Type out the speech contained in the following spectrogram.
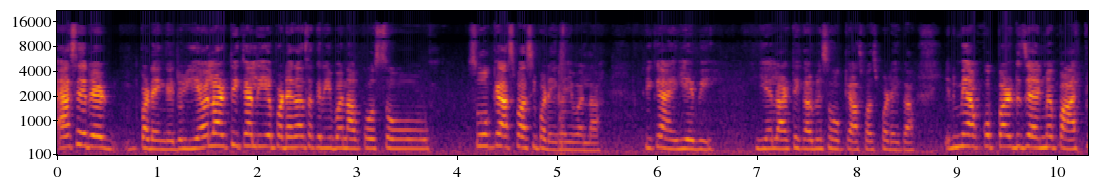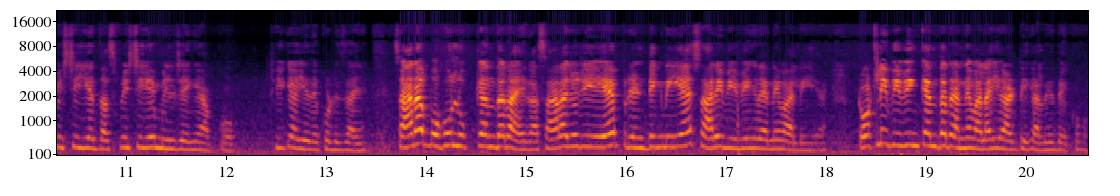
ऐसे रेट पड़ेंगे, जो ये वाला आर्टिकल ये पड़ेगा, तकरीबन आपको सौ सौ के आसपास ही पड़ेगा ये वाला। ठीक है, ये भी, ये वाला आर्टिकल भी सौ के आसपास पड़ेगा। इनमें आपको पर डिज़ाइन में पाँच पीस चाहिए, दस पीस चाहिए, मिल जाएँगे आपको। ठीक है, ये देखो डिज़ाइन सारा बहु लुक के अंदर आएगा। सारा जो ये है प्रिंटिंग नहीं है, सारी वीविंग रहने वाली है। टोटली वीविंग के अंदर रहने वाला ये आर्टिकल ये देखो।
